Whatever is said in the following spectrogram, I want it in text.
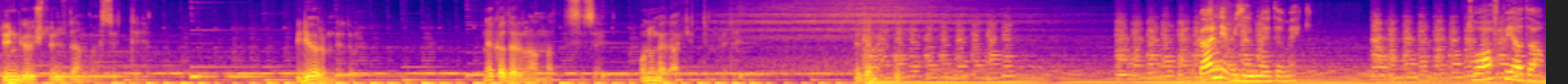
Dün görüştüğünüzden bahsetti. Biliyorum dedim. Ne kadarını anlattı size? Onu merak ettim dedi. Ne demek bu? Ben ne bileyim ne demek. Tuhaf bir adam.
